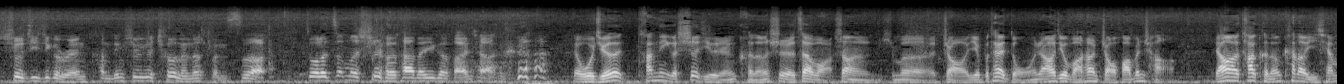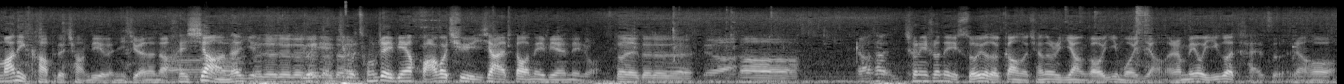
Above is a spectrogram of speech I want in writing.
设计这个人肯定是一个车轮的粉丝啊，做了这么适合他的一个板厂。对，我觉得他那个设计的人可能是在网上什么找也不太懂，然后就网上找滑板场，然后他可能看到以前 Money Cup 的场地了，你觉得呢？很像，他有对对对对有一点就是从这边滑过去一下到那边那种，对对对对，对吧？啊、然后他车林说那里所有的杠子全都是一样高，一模一样的，然后没有一个台子，然后，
